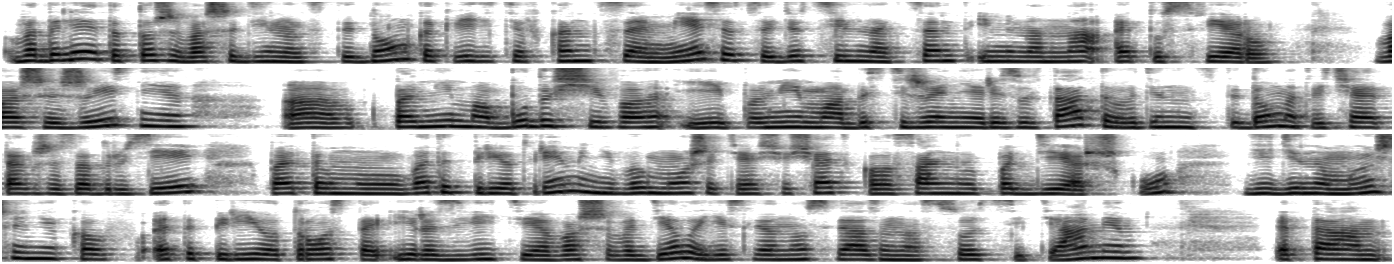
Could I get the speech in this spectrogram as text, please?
Водолей — это тоже ваш одиннадцатый дом. Как видите, в конце месяца идет сильный акцент именно на эту сферу вашей жизни. А, помимо будущего и помимо достижения результата, в одиннадцатый дом отвечает также за друзей, поэтому в этот период времени вы можете ощущать колоссальную поддержку единомышленников. Это период роста и развития вашего дела, если оно связано с соцсетями. Это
